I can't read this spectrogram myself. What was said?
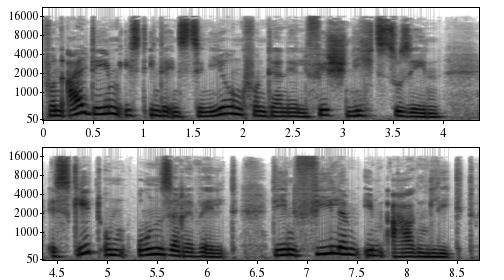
Von all dem ist in der Inszenierung von Daniel Fisch nichts zu sehen. Es geht um unsere Welt, die in vielem im Argen liegt.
